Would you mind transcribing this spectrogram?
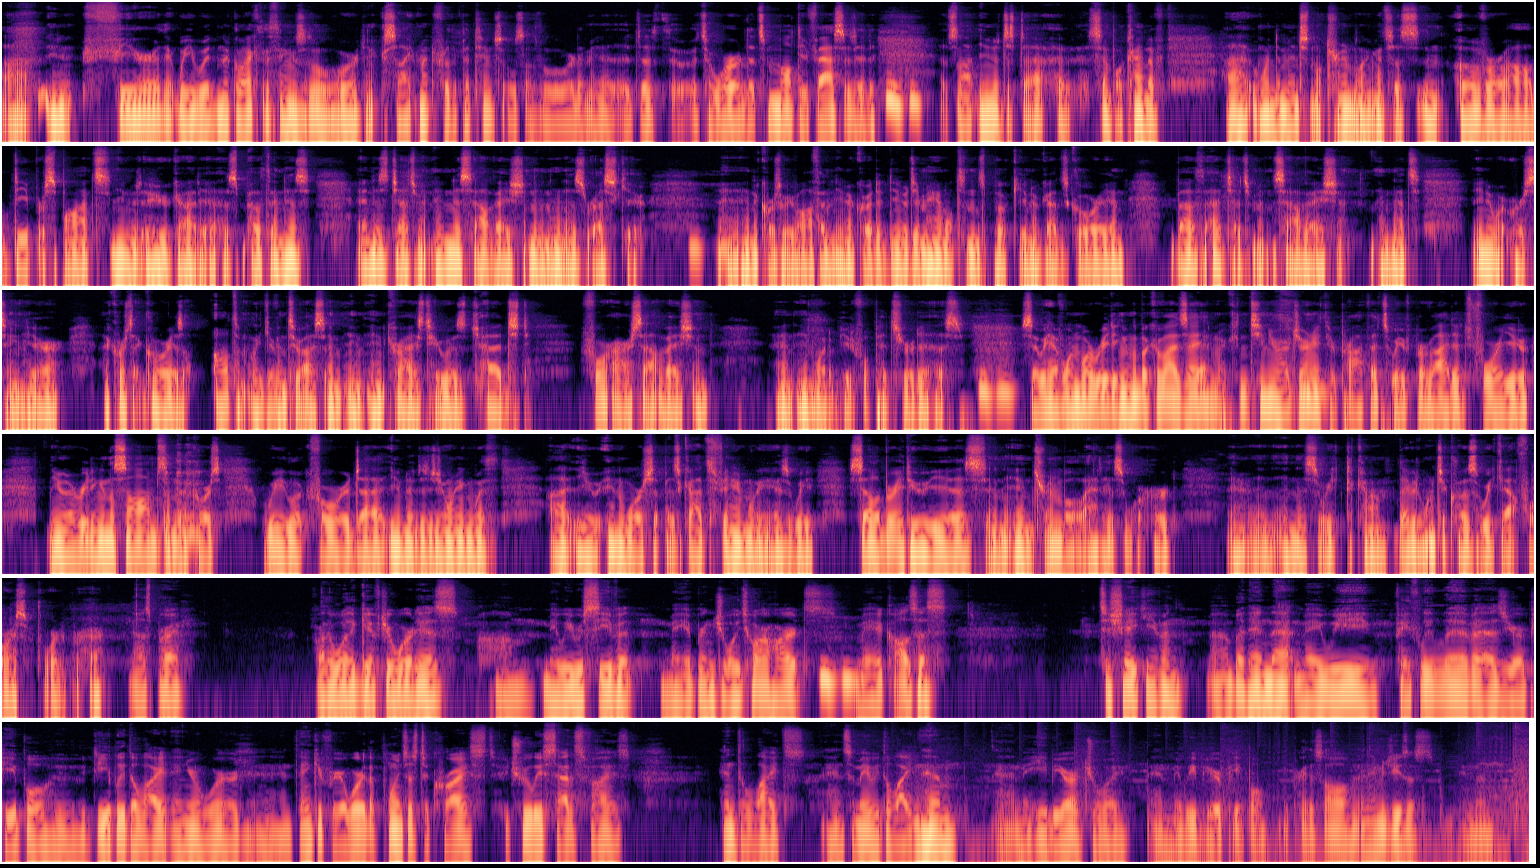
uh, you know, fear that we would neglect the things of the Lord, and excitement for the potentials of the Lord. I mean, it, it's it's a word that's multifaceted. It's not you know just a, a simple kind of uh, one-dimensional trembling. It's just an overall deep response, you know, to who God is, both in His in His judgment, in His salvation, and in His rescue. And, and of course, we've often, you know, quoted, you know, Jim Hamilton's book, you know, God's glory, and both uh, judgment and salvation, and that's, you know, what we're seeing here. Of course, that glory is ultimately given to us in, in, in Christ, who was judged for our salvation and, and what a beautiful picture it is. So we have one more reading in the book of Isaiah, and we continue our journey through prophets. We've provided for you, you know, a reading in the Psalms, and of course, we look forward, uh, you know, to joining with uh, you in worship as God's family as we celebrate who He is and, and tremble at His word in, in this week to come. David, why don't you close the week out for us with a word of prayer? Now let's pray. Father, what a gift your word is. Um, may we receive it. May it bring joy to our hearts. May it cause us to shake even. Uh, but in that, may we faithfully live as your people who, who deeply delight in your word. And, and thank you for your word that points us to Christ, who truly satisfies and delights. And so may we delight in him, and may he be our joy, and may we be your people. We pray this all in the name of Jesus. Amen.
